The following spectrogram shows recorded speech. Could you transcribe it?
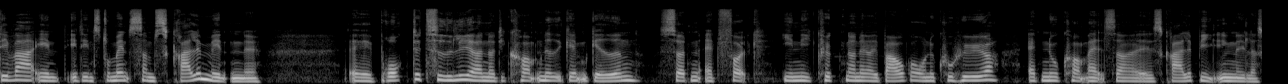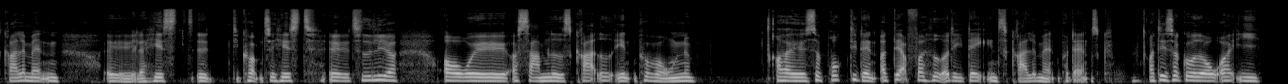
det var en, et instrument, som skrallemennene øh, brugte tidligere, når de kom ned igennem gaden, sånn at folk inne i kjøkkenene og i baggårdene kunne høre, at nå kom altså øh, eller skraldemanden, øh, eller hest, øh, de kom til hest øh, tidligere, og, øh, og samlede skraldet inn på vognene. Og øh, så brukte de den, og derfor hedder det i dag en skraldemand på dansk. Og det er så gået over i,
